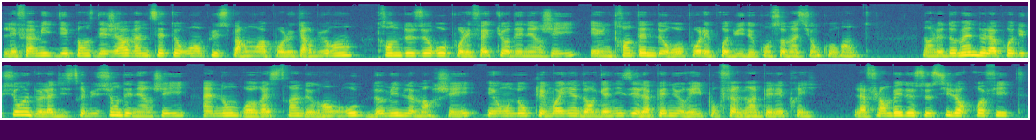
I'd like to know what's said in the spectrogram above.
les familles dépensent déjà 27 euros en plus par mois pour le carburant, 32 euros pour les factures d'énergie et une trentaine d'euros pour les produits de consommation courante. Dans le domaine de la production et de la distribution d'énergie, un nombre restreint de grands groupes dominent le marché et ont donc les moyens d'organiser la pénurie pour faire grimper les prix. La flambée de ceux-ci leur profite.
